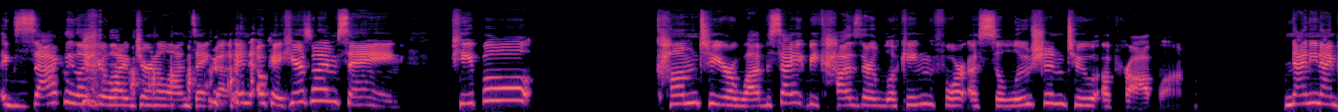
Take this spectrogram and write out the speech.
exactly like your live journal on Xanga. And okay, here's what I'm saying. People come to your website because they're looking for a solution to a problem. 99%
